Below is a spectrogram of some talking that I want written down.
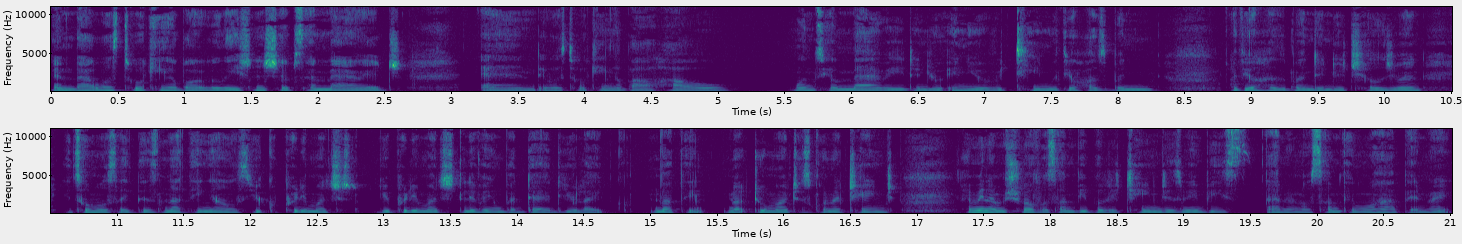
And that was talking about relationships and marriage, and it was talking about how once you're married and you're in your routine with your husband with your husband and your children it's almost like there's nothing else. You could pretty much you're pretty much living but dead. You're like nothing not too much is going to change. I mean i'm sure for some people it changes. Maybe i don't know something will happen right?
